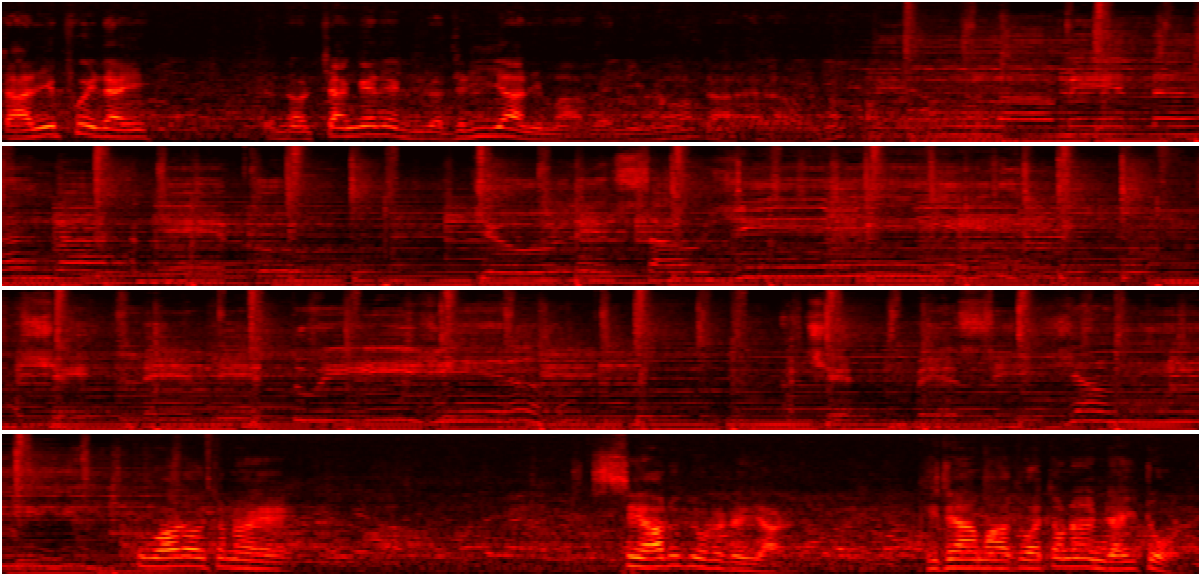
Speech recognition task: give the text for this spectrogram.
ဒါလေးဖွင့်တိုင်းကျွန်တော်ကြံခဲ့တဲ့လူကသတိရနေမှာပဲလीနော်ဒါအဲ့ဒါပဲနော်လာမေလန်ကအမြဲကိုကျိုးလင်းဆောင်ရင် သူကတော့ကျွန်တော်ရဲ့ဆရာလို့ပြောလို့လည်းရတယ်ဂီတာမှာသူကကျွန်တော်နဲ့အများကြီးတော်တယ်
